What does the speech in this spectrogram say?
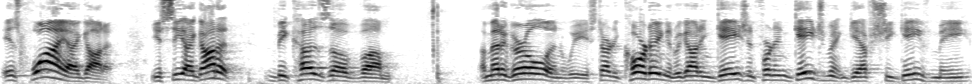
is why I got it. You see, I got it because of. Um, I met a girl and we started courting and we got engaged. And for an engagement gift, she gave me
